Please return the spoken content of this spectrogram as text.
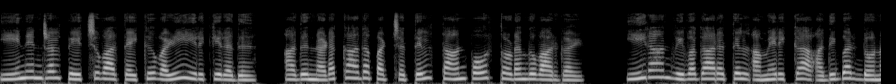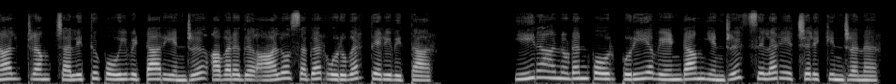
ஏனென்றால் பேச்சுவார்த்தைக்கு வழி இருக்கிறது. அது நடக்காத பட்சத்தில் தான் போர் தொடங்குவார்கள். ஈரான் விவகாரத்தில் அமெரிக்க அதிபர் டொனால்ட் ட்ரம்ப் சலித்து போய்விட்டார் என்று அவரது ஆலோசகர் ஒருவர் தெரிவித்தார். ஈரானுடன் போர் புரிய வேண்டாம் என்று சிலர் எச்சரிக்கின்றனர்.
